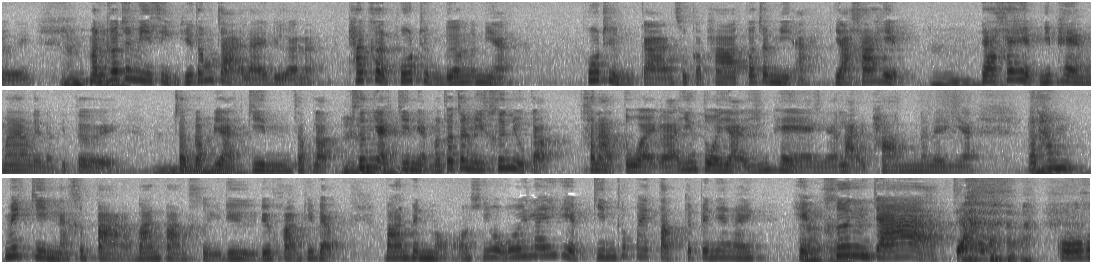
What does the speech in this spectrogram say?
เลยอืมมันก็จะมีสิ่งที่ต้องจ่ายรายเดือนอะถ้าเกิดพูดถึงเรื่องอันเนี้ย พูดถึงการสุขภาพก็จะมีอะยาฆ่าเห็บอืมยาฆ่าเห็บนี่แพงมากเลยนะพี่เตยอืมสำหรับยากินสำหรับอืมซึ่งยากินเนี่ยมันก็จะมีขึ้นอยู่กับขนาดตัวอีกแล้วยิ่งตัวใหญ่ยิ่งแพงเงี้ยหลายพันอะไรเงี้ยแล้วถ้าไม่กินนะคือปางอะบ้านปางเคยดื้อด้วยความที่แบบบ้านเป็นหมอคิดว่าโอ๊ยไล่เห็บกินเข้าไปตับจะเป็นยังไง เห็บขึ้นจ้าจ้าโอ้โห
